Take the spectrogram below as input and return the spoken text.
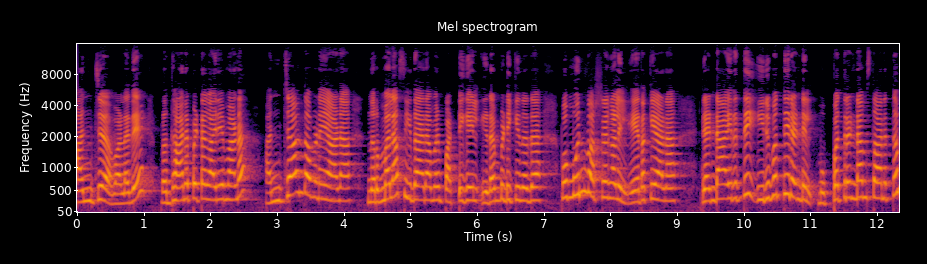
അഞ്ച്. വളരെ പ്രധാനപ്പെട്ട കാര്യമാണ്. അഞ്ചാം തവണയാണ് നിർമ്മല സീതാരാമൻ പട്ടികയിൽ ഇടം പിടിക്കുന്നത്. ഇപ്പൊ മുൻ വർഷങ്ങളിൽ ഏതൊക്കെയാണ്? രണ്ടായിരത്തി ഇരുപത്തിരണ്ടിൽ മുപ്പത്തിരണ്ടാം സ്ഥാനത്തും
